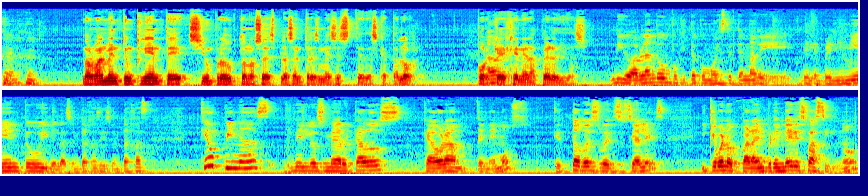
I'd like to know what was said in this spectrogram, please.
Normalmente un cliente, si un producto no se desplaza en tres meses, te descataloga porque genera pérdidas. Digo, hablando un poquito como este tema de, del emprendimiento y de las ventajas y desventajas, ¿qué opinas de los mercados que ahora tenemos? Que todo es redes sociales y que bueno, para emprender es fácil, ¿no?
